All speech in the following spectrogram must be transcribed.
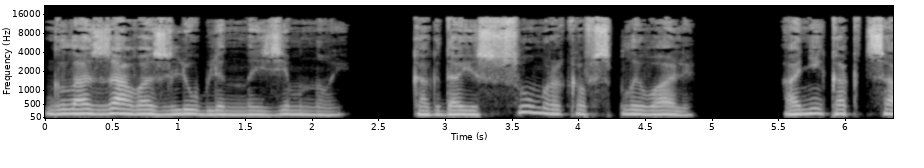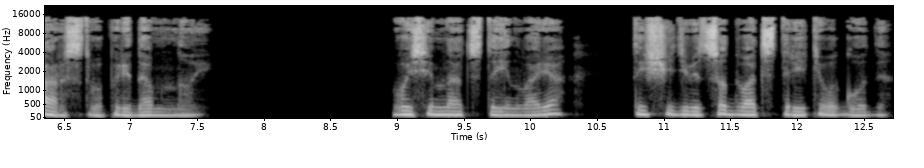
глаза возлюбленной земной, когда из сумрака всплывали они как царство предо мной. 18 января 1923 года.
